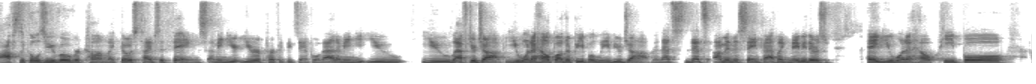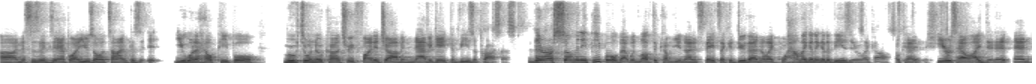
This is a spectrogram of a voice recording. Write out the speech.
obstacles you've overcome like those types of things. I mean you're, you're a perfect example of that. I mean you you left your job. You want to help other people leave your job. And that's that's i'm in the same path. Like maybe there's hey you want to help people uh, and this is an example i use all the time because it you want to help people move to a new country, find a job, and navigate the visa process. There are so many people that would love to come to the United States that could do that. And they're like, well, how am I going to get a visa? You're like, oh, okay, here's how I did it. And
